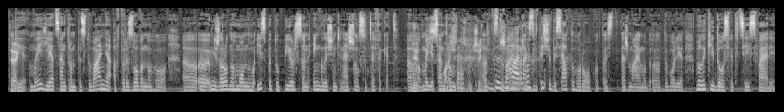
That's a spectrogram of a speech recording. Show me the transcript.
Так. І ми є центром тестування авторизованого е, е, міжнародного мовного іспиту Pearson English International Certificate. Е, Ми є центром смачно е, тестування так з 2010 року. Тобто теж маємо доволі великий досвід в цій сфері.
